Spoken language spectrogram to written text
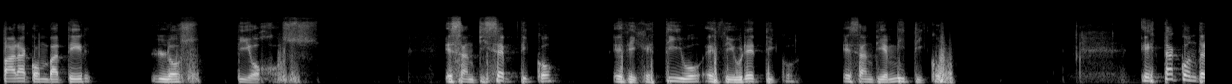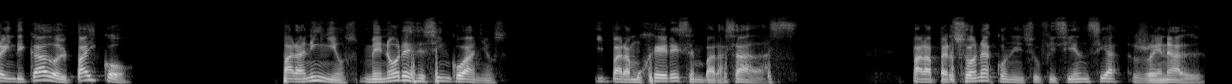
para combatir los piojos. Es antiséptico, es digestivo, es diurético, es antiemítico. Está contraindicado el paico para niños menores de 5 años y para mujeres embarazadas, para personas con insuficiencia renal.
